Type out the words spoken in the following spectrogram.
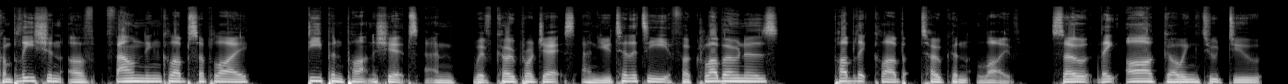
Completion of founding club supply. Deepen partnerships and with co projects and utility for club owners. Public club token live. So they are going to do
